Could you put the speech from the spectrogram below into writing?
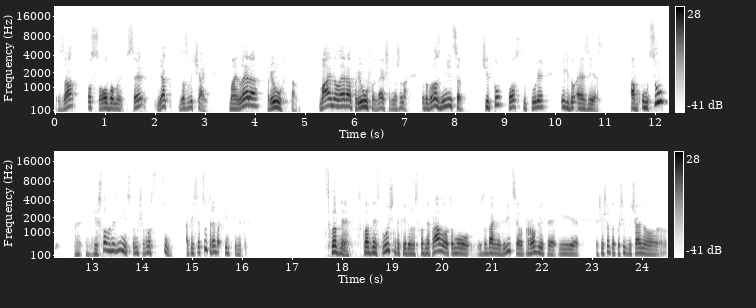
за особами. Все як зазвичай. Mein Lehrer prüft. Там. Meine Lehrer prüfen, да, якщо множина. Тобто воно змінюється чітко по структурі їх до SES. А в умцу дієслово не змінюється, тому що воно цу. А після цу треба інфінітив. Складне, складний сполучник, такий дуже складне правило, тому завдання дивіться, пророблюйте, і якщо що, то пишіть, звичайно,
